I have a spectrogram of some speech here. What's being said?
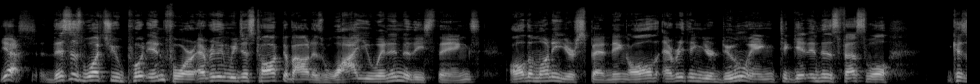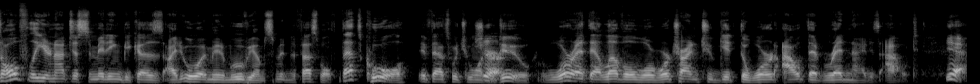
yes. This is what you put in for. Everything we just talked about is why you went into these things. All the money you're spending, all everything you're doing to get into this festival. Because hopefully you're not just submitting because I oh I made a movie I'm submitting to the festival. That's cool if that's what you want Sure. to do. We're at that level where we're trying to get the word out that Red Night is out. Yeah.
